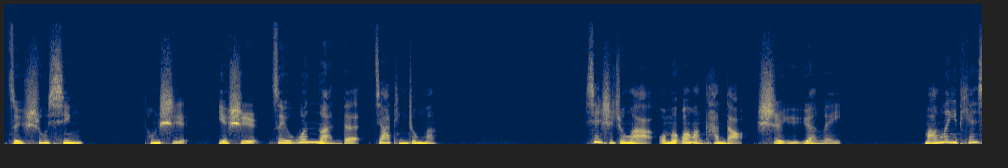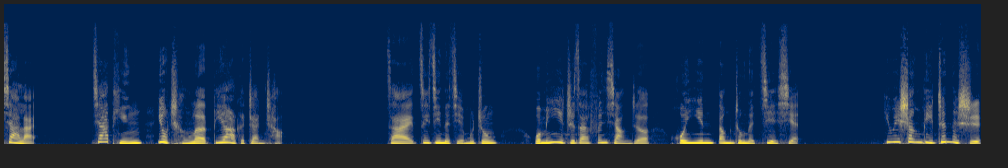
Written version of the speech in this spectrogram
最舒心，同时也是最温暖的。家庭中吗？现实中啊，我们往往看到事与愿违。忙了一天下来，家庭又成了第二个战场。在最近的节目中，我们一直在分享着婚姻当中的界限，因为上帝真的是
